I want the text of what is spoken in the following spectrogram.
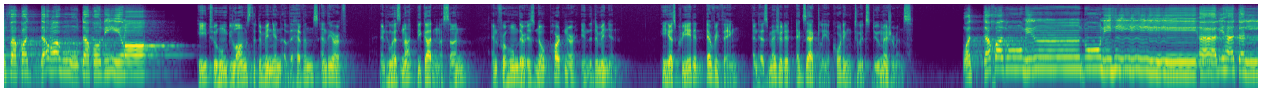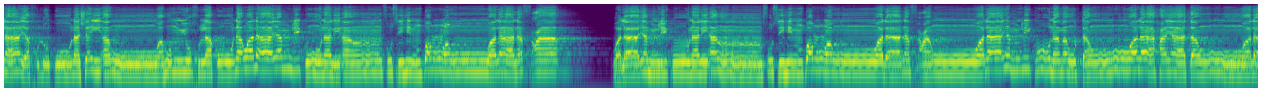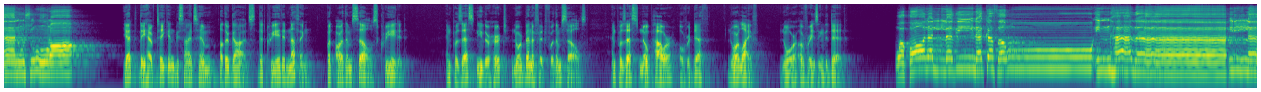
فقدره تقديرا He to whom belongs the dominion of the heavens and the earth, and who has not begotten a son, and for whom there is no partner in the dominion. He has created everything and has measured it exactly according to its due measurements. واتخذوا من دونه آلهة لا يخلقون شيئا وهم يخلقون ولا يملكون لأنفسهم ضرا ولا نفعا ولا يملكون لانفسهم ضرا ولا نفعا ولا يملكون موتا ولا حياه ولا نشورا Yet they have taken besides him other gods that created nothing but are themselves created, and possess neither hurt nor benefit for themselves, and possess no power over death, nor life, nor of raising the dead. وقال الذين كفروا ان هذا الا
